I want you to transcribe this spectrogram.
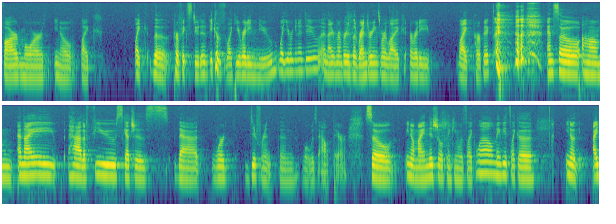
far more, you know, like like the perfect student because like you already knew what you were gonna do, and I remember the renderings were like already like perfect. and so, um, and I had a few sketches that were different than what was out there. So, you know, my initial thinking was like, well, maybe it's like a, you know, I,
